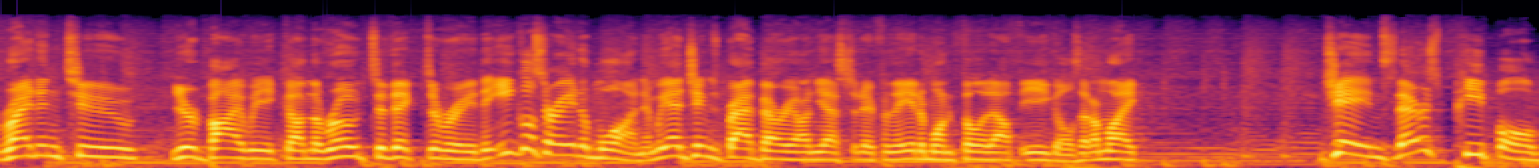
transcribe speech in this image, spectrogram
right into your bye week on the road to victory. The Eagles are eight and one, and we had James Bradberry on yesterday from the eight and one Philadelphia Eagles, and I'm like, James, there's people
